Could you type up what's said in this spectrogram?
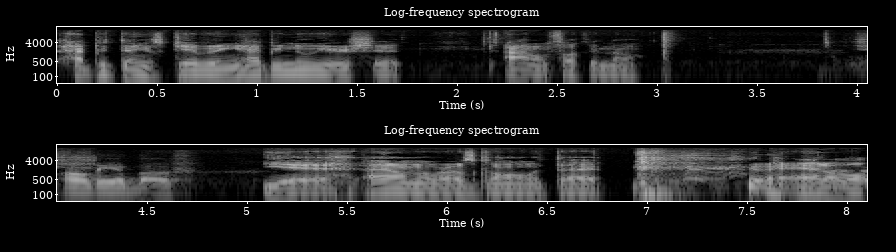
Happy Thanksgiving, Happy New Year shit. I don't fucking know. All the above. Yeah, I don't know where I was going with that at all.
